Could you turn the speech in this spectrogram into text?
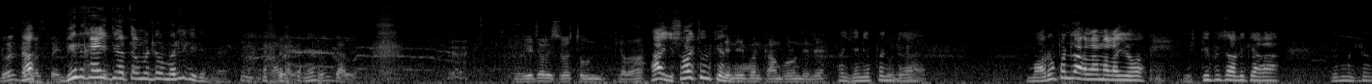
डोस हा? द्यायलाच पाहिजे. बिन काही देता म्हटलं मरली किती डोस याच्यावर विश्वास ठेवून केला. हा विश्वास ठेवून केलं. त्यांनी पण काम करून दिले. हा, ह्याने पण. मारू पण लागला मला यो. एस टी पी चालू केला. हे म्हटलं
